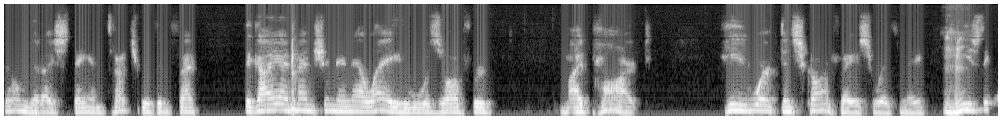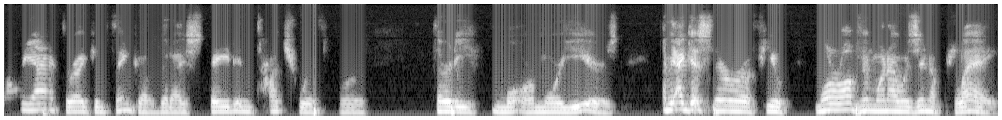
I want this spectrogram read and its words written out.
film that I stay in touch with. In fact, the guy I mentioned in LA who was offered my part, he worked in Scarface with me. Mm-hmm. He's the only actor I can think of that I stayed in touch with for 30 more or more years. I mean, I guess there were a few. More often when I was in a play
